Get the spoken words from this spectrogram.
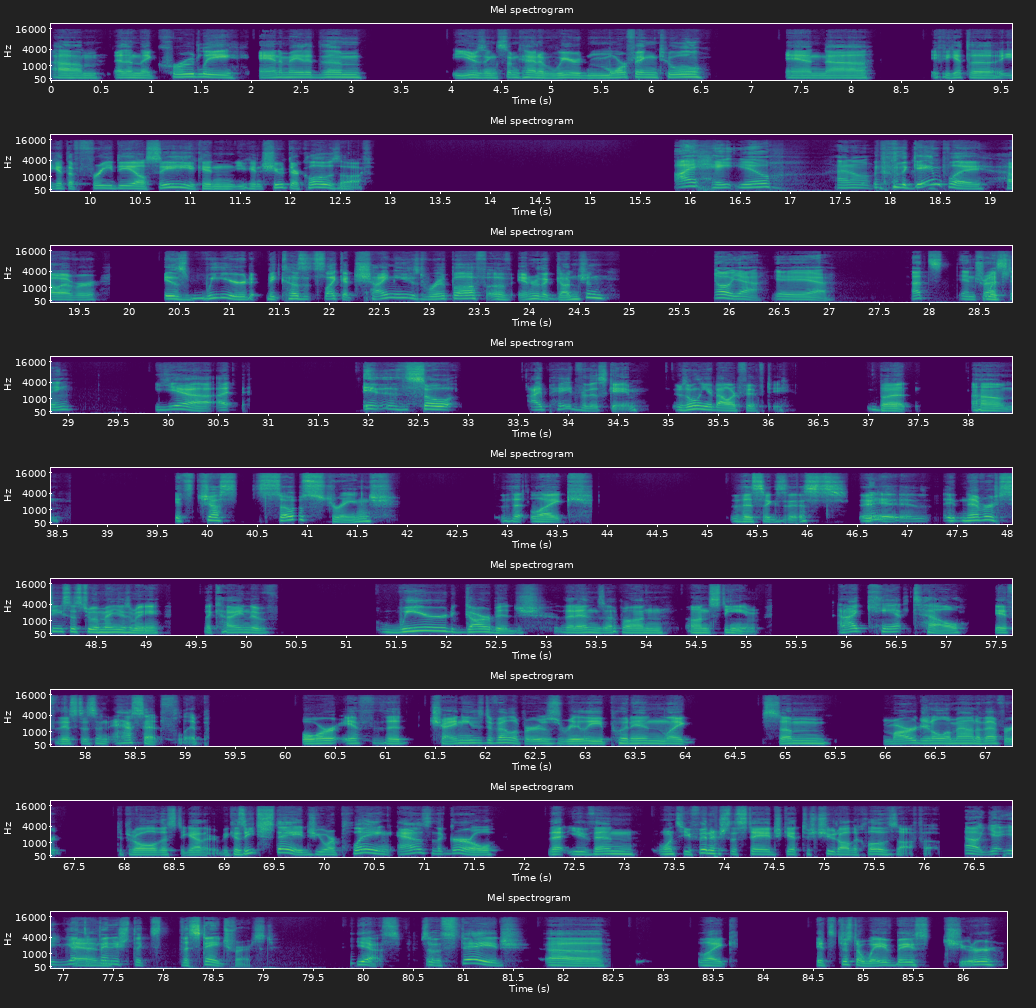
um, and then they crudely animated them using some kind of weird morphing tool. And uh, if you get the you get the free DLC, you can you can shoot their clothes off. I hate you. I don't. the gameplay, however, is weird because it's like a Chinese ripoff of Enter the Gungeon. Oh yeah, yeah, yeah, yeah. That's interesting. Yeah, I, it, so I paid for this game. It was only a dollar fifty, but um, it's just so strange that like this exists. It, mm. it, it never ceases to amaze me the kind of weird garbage that ends up on on Steam. And I can't tell if this is an asset flip or if the Chinese developers really put in like some marginal amount of effort to put all this together because each stage you are playing as the girl that you then once you finish the stage get to shoot all the clothes off of. Oh, yeah, you, you have And- to finish the the stage first. Yes. So the stage uh like it's just a wave-based shooter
